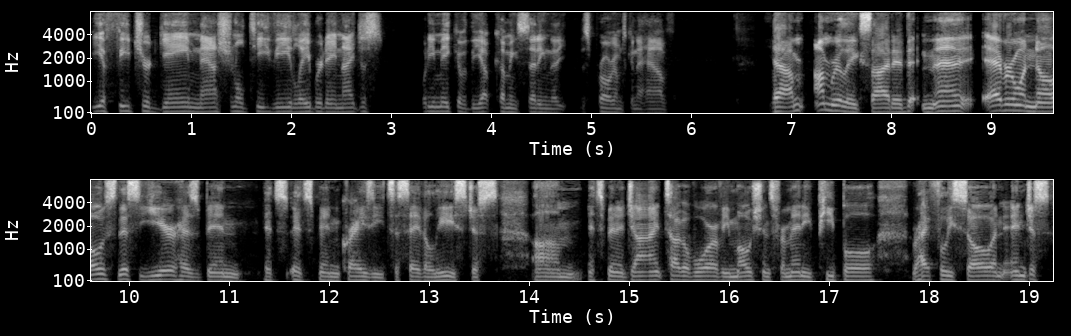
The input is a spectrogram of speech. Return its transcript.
be a featured game, national TV, Labor Day night? Just what do you make of the upcoming setting that this program's going to have? Yeah, I'm I'm really excited. Man, everyone knows this year has been it's it's been crazy to say the least. Just um, it's been a giant tug of war of emotions for many people, rightfully so. And and just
